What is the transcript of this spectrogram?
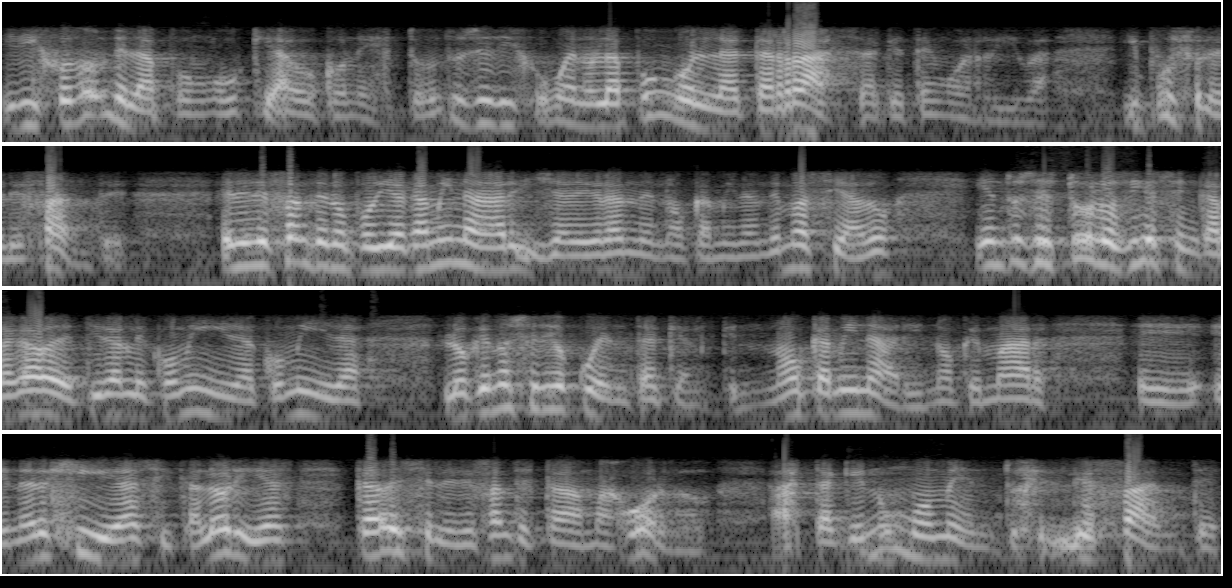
y dijo, ¿dónde la pongo? ¿Qué hago con esto? Entonces dijo, bueno, la pongo en la terraza que tengo arriba, y puso el elefante. El elefante no podía caminar y ya de grandes no caminan demasiado y entonces todos los días se encargaba de tirarle comida, comida, lo que no se dio cuenta que al que no caminar y no quemar eh, energías y calorías, cada vez el elefante estaba más gordo, hasta que en un momento el elefante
